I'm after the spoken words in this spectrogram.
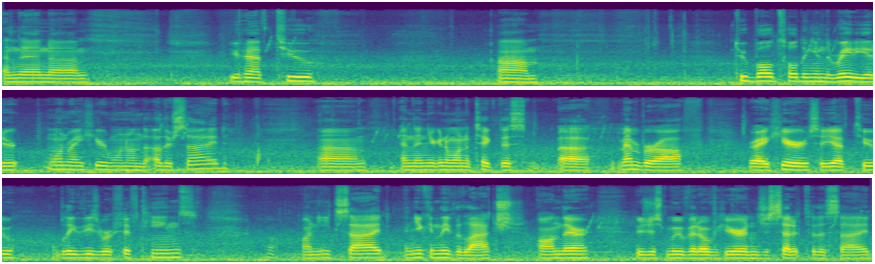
And then um, you have two um, two bolts holding in the radiator one right here, one on the other side. Um, and then you're gonna wanna take this uh, member off right here. So you have two, I believe these were 15s on each side. And you can leave the latch on there. You just move it over here and just set it to the side.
